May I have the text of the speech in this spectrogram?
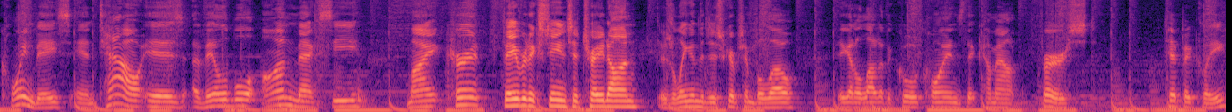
Coinbase, and TAO is available on MEXC. My current favorite exchange to trade on. There's a link in the description below. They got a lot of the cool coins that come out first typically.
